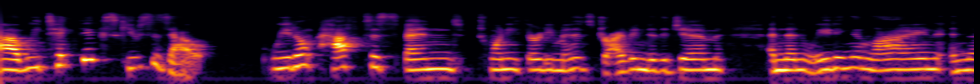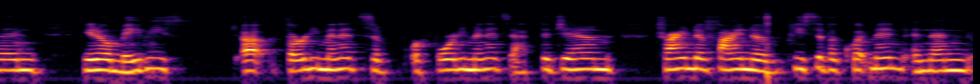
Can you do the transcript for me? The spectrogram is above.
uh, we take the excuses out we don't have to spend 20 30 minutes driving to the gym and then waiting in line and then you know maybe uh, 30 minutes of, or 40 minutes at the gym trying to find a piece of equipment and then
